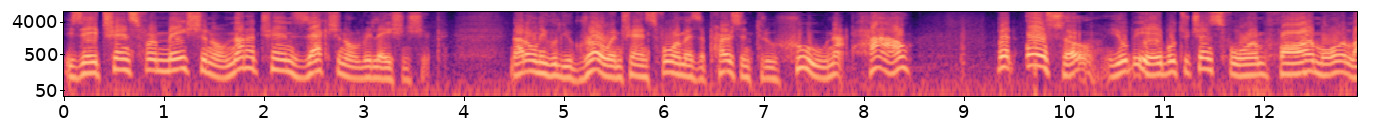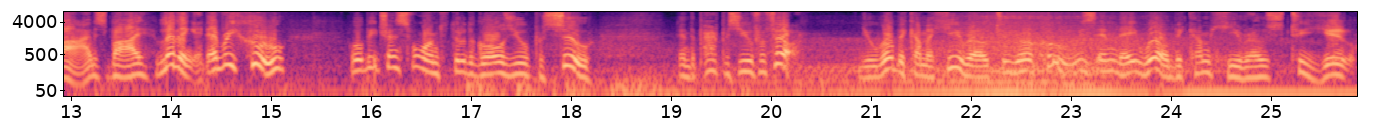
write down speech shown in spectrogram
is a transformational, not a transactional relationship. Not only will you grow and transform as a person through who, not how, but also you'll be able to transform far more lives by living it. Every who will be transformed through the goals you pursue and the purpose you fulfill. You will become a hero to your who's, and they will become heroes to you.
